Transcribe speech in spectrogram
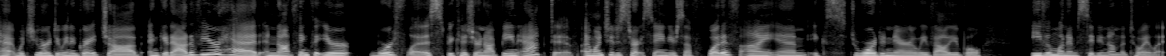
at which you are doing a great job, and get out of your head and not think that you're worthless because you're not being active. I want you to start saying to yourself, "What if I am extraordinarily valuable, even when I'm sitting on the toilet?"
